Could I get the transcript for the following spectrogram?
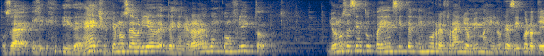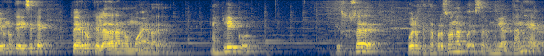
O sea, y, de hecho es que no se habría de, de generar algún conflicto. Yo no sé si en tu país existe el mismo refrán, yo me imagino que sí, pero aquí hay uno que dice que perro que ladra no muerde. ¿Me explico? ¿Qué sucede? Bueno, que esta persona puede ser muy altanera,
